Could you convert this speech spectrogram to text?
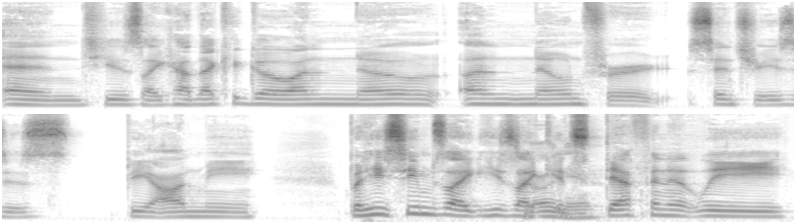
and he was like, how that could go unknown unknown for centuries is beyond me. But he seems like he's like Telling it's you. definitely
